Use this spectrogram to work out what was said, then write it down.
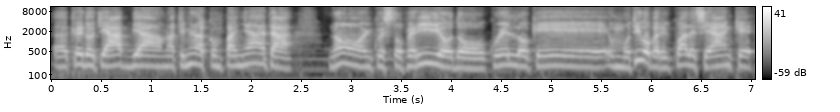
eh, credo ti abbia un attimino accompagnata no, in questo periodo, quello che è un motivo per il quale sei anche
